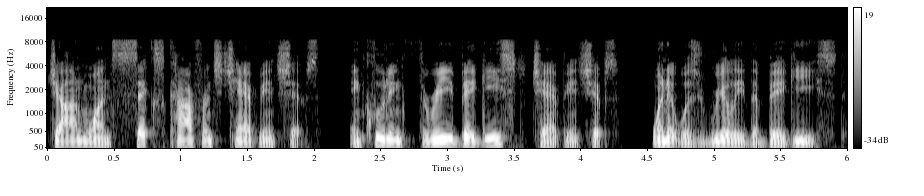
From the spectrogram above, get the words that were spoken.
John won six conference championships, including three Big East championships when it was really the Big East.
